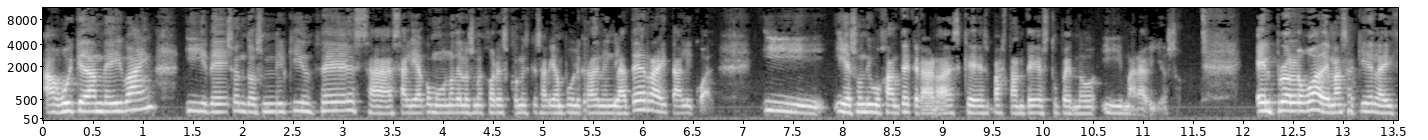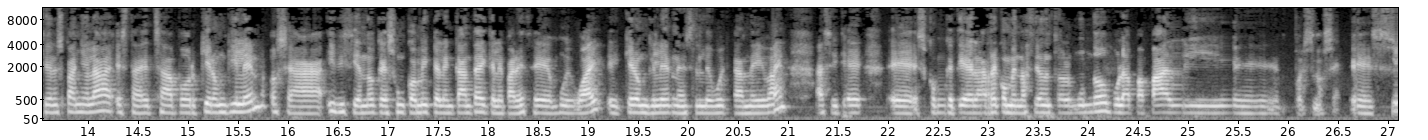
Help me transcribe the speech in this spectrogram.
a Wicked and the Divine y de hecho en 2015 salía como uno de los mejores cómics que se habían publicado en Inglaterra y tal y cual. Y, y es un dibujante que la verdad es que es bastante estupendo y maravilloso. El prólogo, además, aquí en la edición española está hecha por Kieron Gillen, o sea, y diciendo que es un cómic que le encanta y que le parece muy guay. Eh, Kieron Gillen es el de Wicked and Divine, así que eh, es como que tiene la recomendación de todo el mundo, Bula Papal y, eh, pues no sé, es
